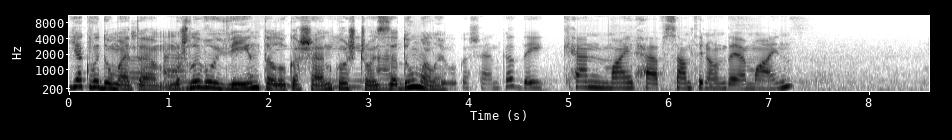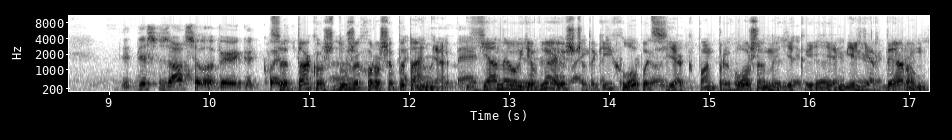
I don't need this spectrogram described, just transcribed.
Як ви думаєте, можливо, він та Лукашенко щось задумали? Це також дуже хороше питання. Я не уявляю, що такий хлопець, як пан Пригожин, який є мільярдером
